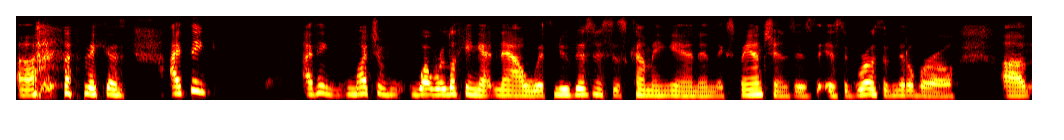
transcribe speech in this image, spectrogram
uh, because I think I think much of what we're looking at now with new businesses coming in and expansions is is the growth of Middleborough. Um,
